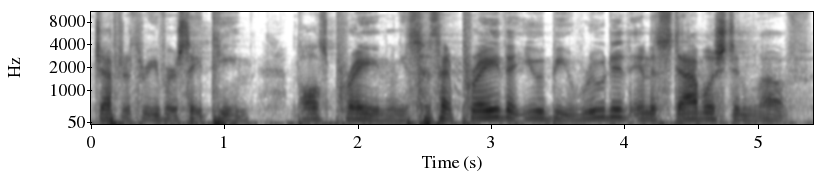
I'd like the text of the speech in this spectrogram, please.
chapter 3, verse 18. Paul's praying, and he says, I pray that you would be rooted and established in love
